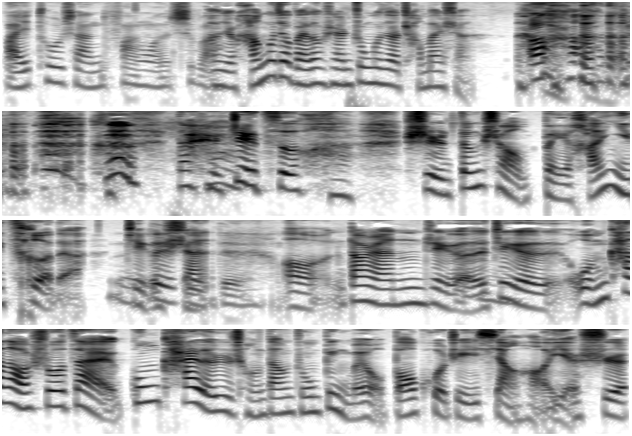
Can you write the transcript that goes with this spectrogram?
白头山访问是吧？嗯，韩国叫白头山，中国叫长白山。啊，但是这次的话是登上北韩一侧的这个山，对哦。当然，这个这个我们看到说，在公开的日程当中并没有包括这一项哈，也是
